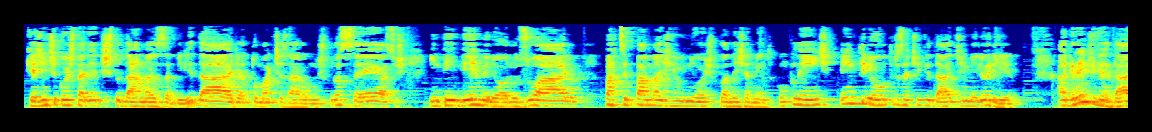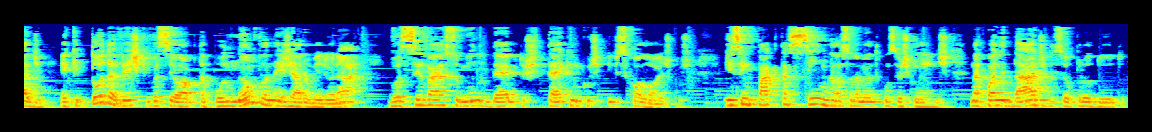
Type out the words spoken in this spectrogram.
Que a gente gostaria de estudar mais usabilidade, automatizar alguns processos, entender melhor o usuário, participar mais de reuniões de planejamento com o cliente, entre outras atividades de melhoria. A grande verdade é que toda vez que você opta por não planejar ou melhorar, você vai assumindo débitos técnicos e psicológicos. Isso impacta sim no relacionamento com seus clientes, na qualidade do seu produto,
